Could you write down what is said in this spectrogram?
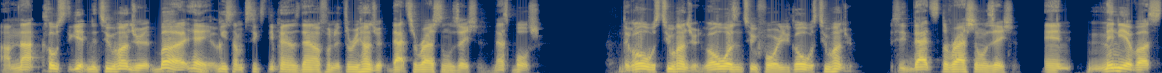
I'm not close to getting to 200, but hey, at least I'm 60 pounds down from the 300. That's a rationalization. That's bullshit. The goal was 200. The goal wasn't 240. The goal was 200. See, that's the rationalization. And many of us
